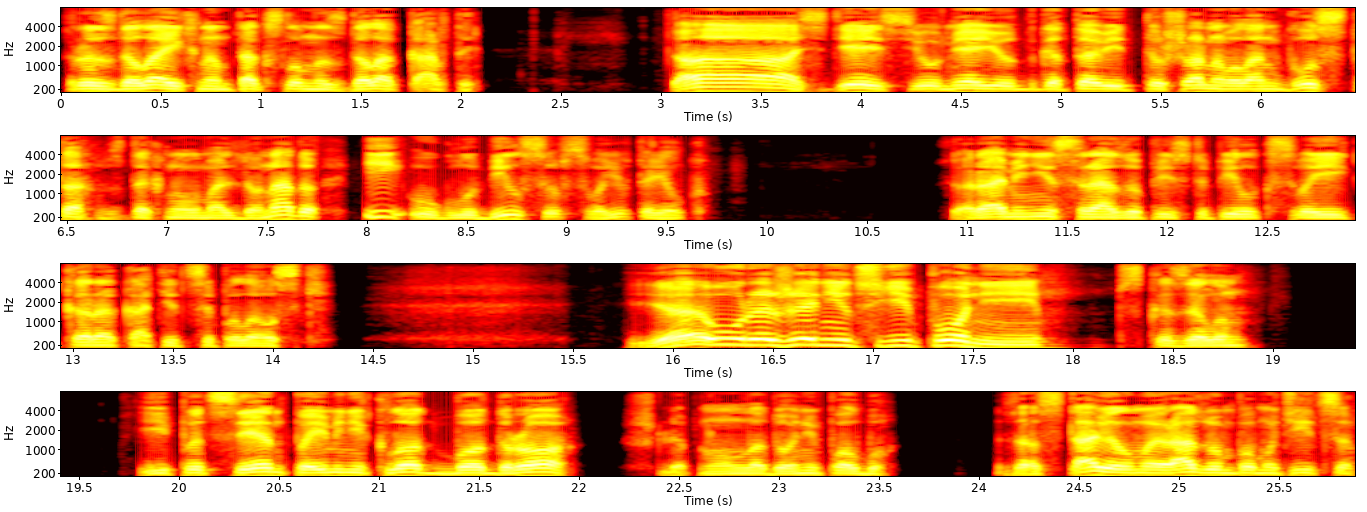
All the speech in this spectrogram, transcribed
раздала их нам так, словно сдала карты. — Да, здесь умеют готовить тушеного лангуста, — вздохнул Мальдонадо и углубился в свою тарелку. Харами не сразу приступил к своей каракатице по-лаоски. — Я уроженец Японии, — сказал он, — и пациент по имени Клод Бодро шлепнул ладони по лбу. Заставил мой разум помутиться.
